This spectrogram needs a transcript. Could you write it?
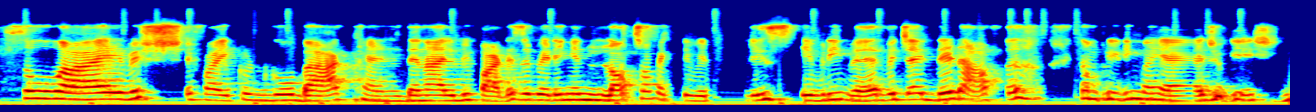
So i wish if i could go back and then i'll be participating in lots of activities everywhere which i did after completing my education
